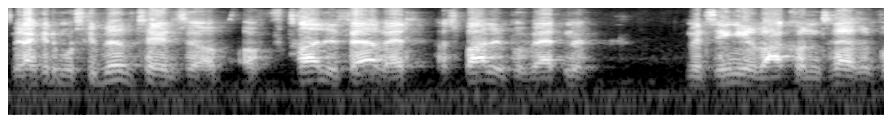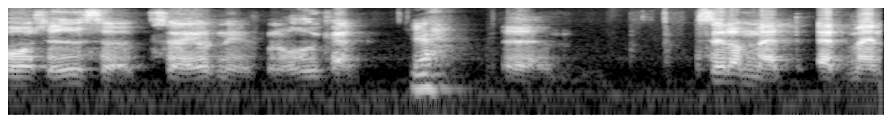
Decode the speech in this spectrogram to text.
men der kan det måske bedre betale sig at, at træde lidt færre watt og spare lidt på wattene, men til gengæld bare koncentrere sig på at sidde så, så hvis man overhovedet kan. Ja. Øhm, selvom at, at man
